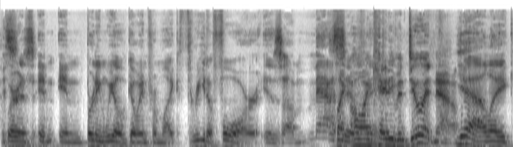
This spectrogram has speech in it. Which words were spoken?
It's, Whereas in, in Burning Wheel, going from like three to four is a massive. it's like, oh, I thing. can't even do it now. Yeah, like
